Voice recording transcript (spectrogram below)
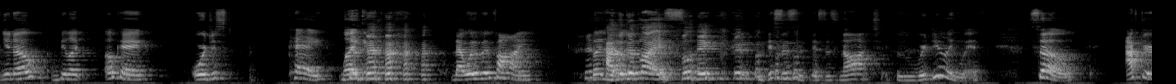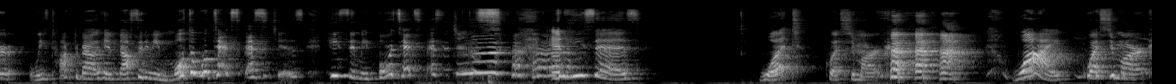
You know, be like, okay, or just okay. Like that would have been fine. But have no. a good life. Like this is this is not who we're dealing with. So after we've talked about him not sending me multiple text messages, he sent me four text messages, and he says, "What?" Question mark. Why? Question mark.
